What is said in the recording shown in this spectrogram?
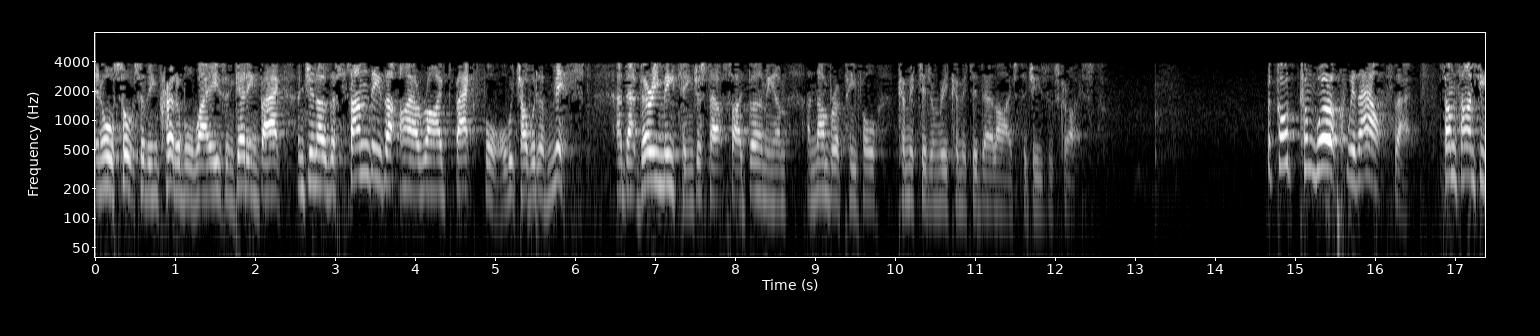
in all sorts of incredible ways and getting back. And you know, the Sunday that I arrived back for, which I would have missed, at that very meeting just outside Birmingham, a number of people committed and recommitted their lives to Jesus Christ. But God can work without that. Sometimes He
